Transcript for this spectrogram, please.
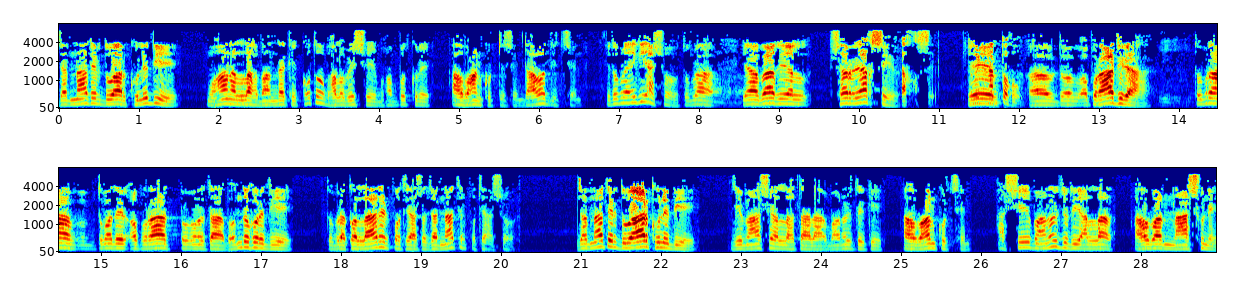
জান্নাতের দুয়ার খুলে দিয়ে মহান আল্লাহ বান্দাকে কত ভালোবেসে মোহাম্মত করে আহ্বান করতেছেন দাওয়াত দিচ্ছেন। যে তোমরা এগিয়ে আসো তোমরা অপরাধীরা তোমরা তোমাদের অপরাধ প্রবণতা বন্ধ করে দিয়ে তোমরা কল্যাণের পথে আসো জান্নাতের পথে আসো। জান্নাতের দুয়ার খুলে দিয়ে যে মাসে আল্লাহ তাআলা মানুষদেরকে আহ্বান করছেন। আর সে মানুষ যদি আল্লাহর আহ্বান না শুনে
